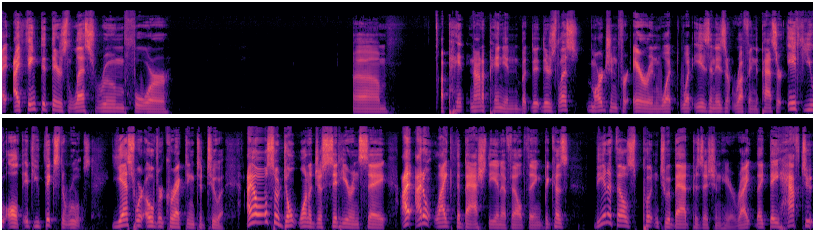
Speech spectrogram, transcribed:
I, I think that there's less room for um not opinion, but th- there's less margin for error in what what is and isn't roughing the passer if you alt if you fix the rules. Yes, we're overcorrecting to Tua. I also don't want to just sit here and say I, I don't like the bash the NFL thing because the NFL's put into a bad position here, right? Like they have to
